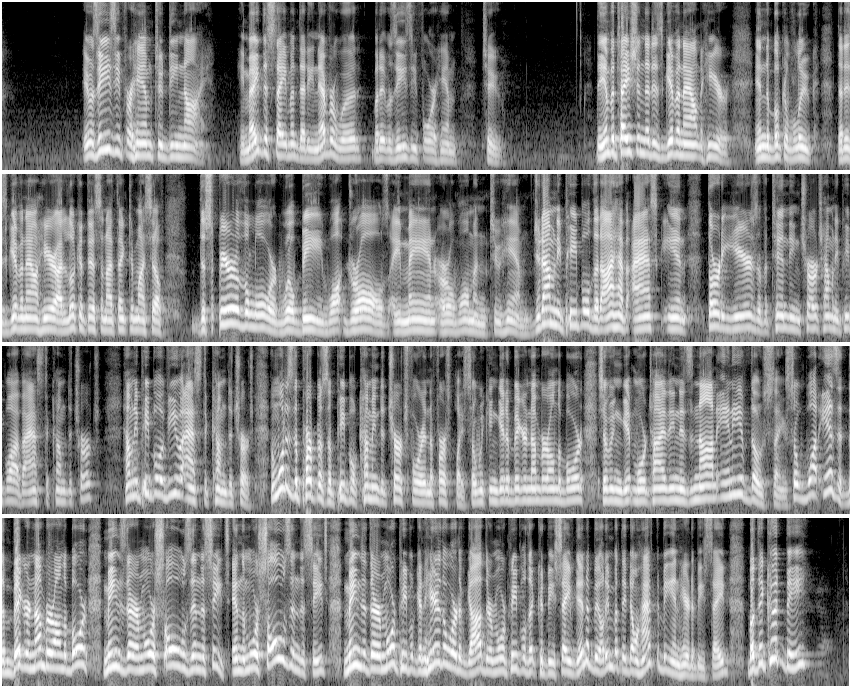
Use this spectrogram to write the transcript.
it was easy for him to deny. He made the statement that he never would, but it was easy for him to. The invitation that is given out here in the book of Luke, that is given out here, I look at this and I think to myself, the Spirit of the Lord will be what draws a man or a woman to Him. Do you know how many people that I have asked in 30 years of attending church, how many people I've asked to come to church? How many people have you asked to come to church? And what is the purpose of people coming to church for in the first place? So we can get a bigger number on the board, so we can get more tithing? It's not any of those things. So what is it? The bigger number on the board means there are more souls in the seats. And the more souls in the seats means that there are more people can hear the word of God. There are more people that could be saved in a building, but they don't have to be in here to be saved. But they could be.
